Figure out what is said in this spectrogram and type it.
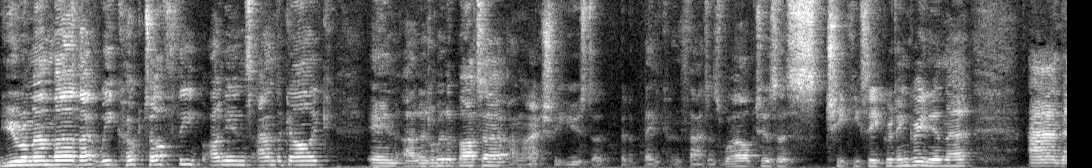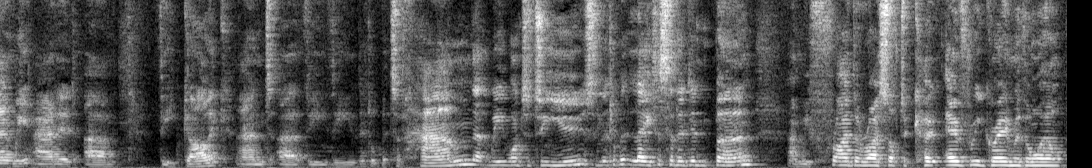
you remember that we cooked off the onions and the garlic in a little bit of butter, and I actually used a bit of bacon fat as well, which is a cheeky secret ingredient there. And then we added um, the garlic and uh, the, the little bits of ham that we wanted to use a little bit later so they didn't burn. And we fried the rice off to coat every grain with oil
